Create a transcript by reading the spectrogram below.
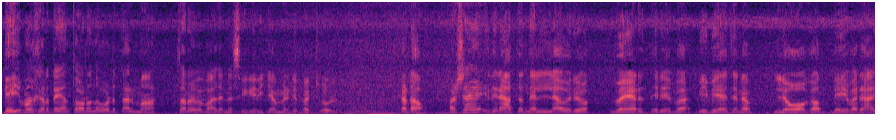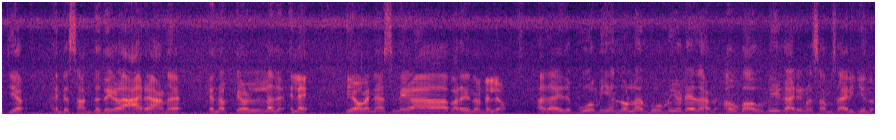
ദൈവം ഹൃദയം തുറന്നു കൊടുത്താൽ മാത്രമേ വചനം സ്വീകരിക്കാൻ വേണ്ടി പറ്റുള്ളൂ. കേട്ടോ? പക്ഷേ ഇതിനകത്ത് നിന്നെല്ലാം ഒരു വേർതിരിവ് വിവേചനം ലോകം ദൈവരാജ്യം അതിന്റെ സന്തതികൾ ആരാണ് എന്നൊക്കെ ഉള്ളത് അല്ലേ? യോഗനാസിലിക പറയുന്നുണ്ടല്ലോ. അതായത് ഭൂമി എന്നുള്ളവൻ ഭൂമിയുടേതാണ്. അവൻ ഭൗമിക കാര്യങ്ങൾ സംസാരിക്കുന്നു.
